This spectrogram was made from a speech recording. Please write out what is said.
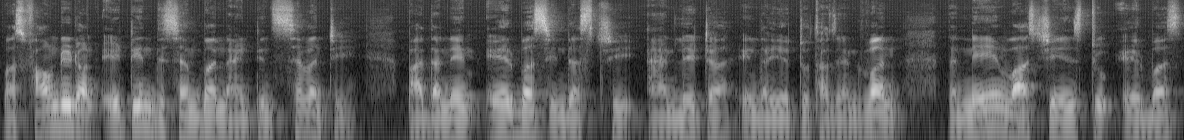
was founded on 18 December 1970 by the name Airbus Industry and later in the year 2001 the name was changed to Airbus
